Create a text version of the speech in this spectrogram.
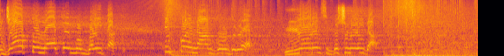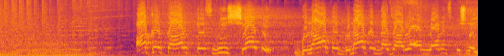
ਪੰਜਾਬ ਤੋਂ ਲੈ ਕੇ ਮੁੰਬਈ ਤੱਕ ਇੱਕੋ ਹੀ ਨਾਮ ਗੂੰਜ ਰਿਹਾ ਹੈ, ਲਾਰੈਂਸ ਬਿਸ਼ਨੋਈ ਦਾ। ਆਖਰਕਾਰ ਕਿਸ ਦੀ ਸ਼ਹਿ ਤੇ ਗੁਨਾਹ ਤੇ ਗੁਨਾਹ ਕਰਦਾ ਜਾ ਰਿਹਾ ਹੈ ਲਾਰੈਂਸ ਬਿਸ਼ਨੋਈ।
